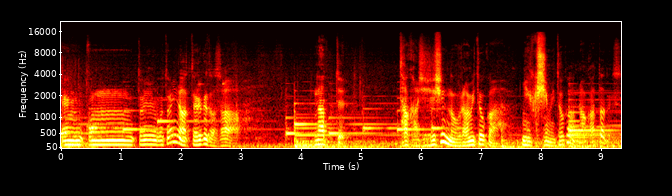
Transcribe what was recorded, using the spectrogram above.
怨恨ということになってるけどさ。なってる。高橋自身の恨みとか憎しみとかはなかったです。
